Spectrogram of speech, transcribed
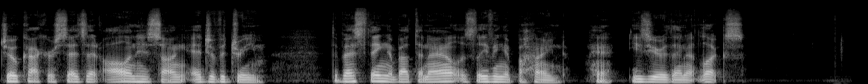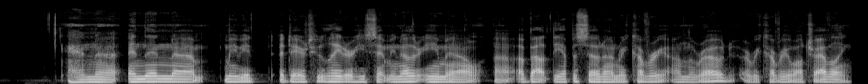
Joe Cocker says that all in his song Edge of a Dream. The best thing about denial is leaving it behind. Heh, easier than it looks. And uh, and then um, maybe a, a, day or two later, he sent me another email uh, about the episode on recovery on the road or recovery while traveling.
